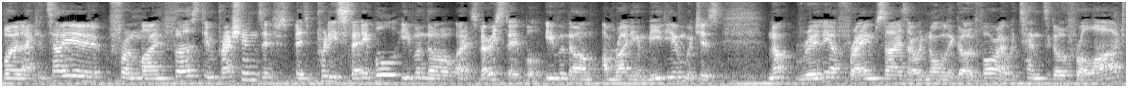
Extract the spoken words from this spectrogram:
But I can tell you from my first impressions, it's, it's pretty stable, even though uh, it's very stable, even though I'm, I'm riding a medium, which is not really a frame size I would normally go for. I would tend to go for a large.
